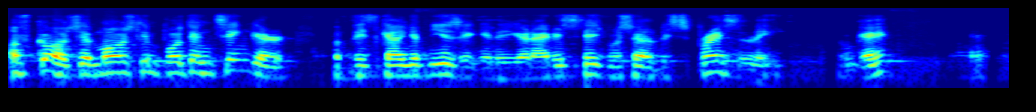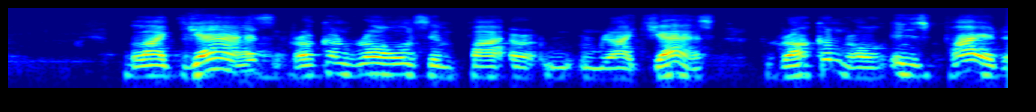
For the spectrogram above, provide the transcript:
Of course, the most important singer of this kind of music in the United States was Elvis Presley, okay? Like jazz, rock and roll, er, like jazz, rock and roll inspired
